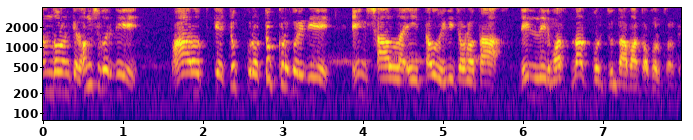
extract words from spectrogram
আন্দোলনকে ধ্বংস করে দিয়ে ভারতকে টুকরো টুকরো করে দিয়ে ইনশাআল্লাহ এই তৌহিদি জনতা দিল্লির মসনাদ পর্যন্ত আবার দখল করবে।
